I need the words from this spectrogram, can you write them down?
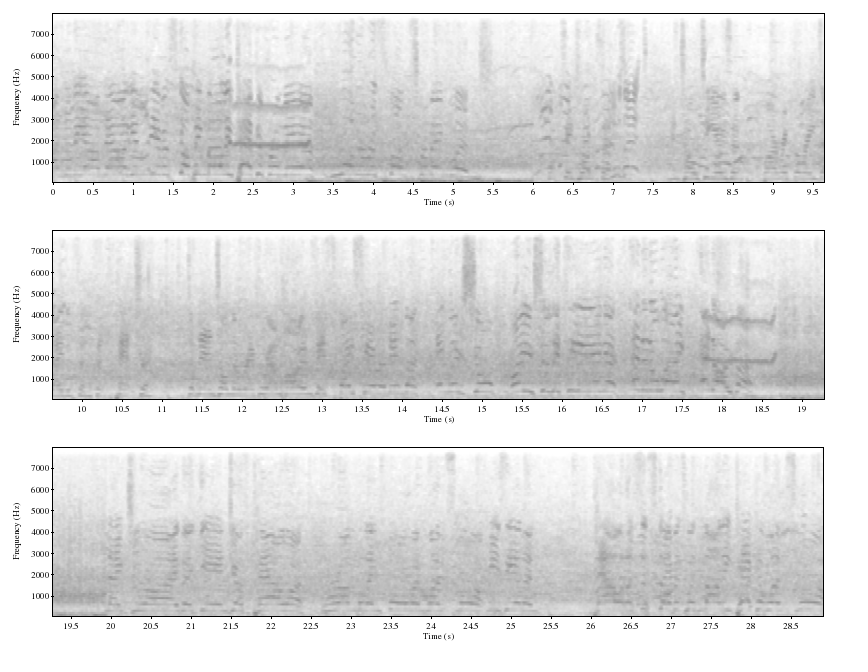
under the arm now. You're never stopping Marlie Packer from there. What a response from England. Cocksedge wants it. Use it. And told to use it by referee Davidson. Fitzpatrick. Demant on the wraparound Holmes. There's space here, remember. England short. Ayesha Leti-I'iga. And it away and over. And they drive again. Just power. Rumbling forward once more. New Zealand powerless to stop. It's with Marlie Packer once more.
